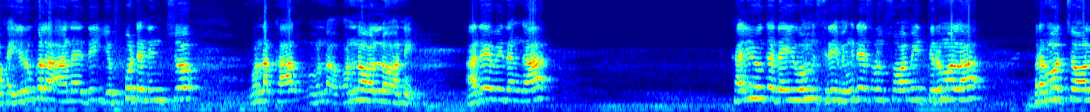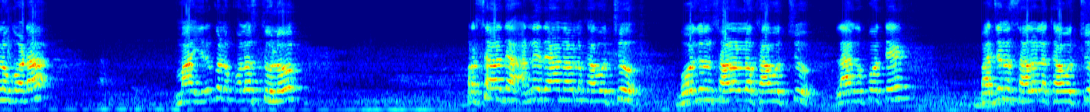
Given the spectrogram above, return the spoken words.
ఒక ఇరుకుల అనేది ఎప్పటి నుంచో ఉన్న కా ఉన్న ఉన్నవాళ్ళు అని. అదేవిధంగా కలియుగ దైవం శ్రీ వెంకటేశ్వర స్వామి తిరుమల బ్రహ్మోత్సవాల్లో కూడా మా ఇరుకుల కులస్తులు ప్రసాద అన్నదానాలు కావచ్చు భోజనశాలల్లో కావచ్చు లేకపోతే భజనశాలలో కావచ్చు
